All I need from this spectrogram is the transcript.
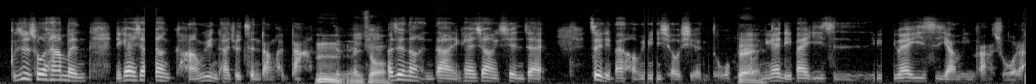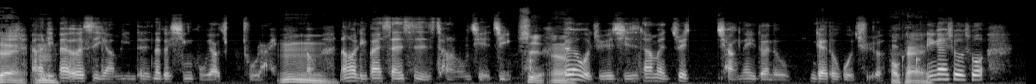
不是说他们，你看像航运，它就震荡很大，嗯，对不对？没错，它震荡很大。你看像现在这礼拜航运休息很多，对。哦、你看礼拜一是礼拜一是阳明法说了，对。然后礼拜二是阳明的那个新股要出来，嗯、哦。然后礼拜三是长荣解禁，是。嗯、但是我觉得其实他们最强那一段都应该都过去了，OK、哦。应该就是说，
